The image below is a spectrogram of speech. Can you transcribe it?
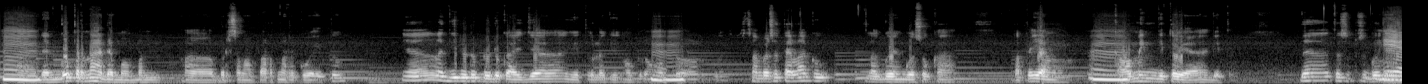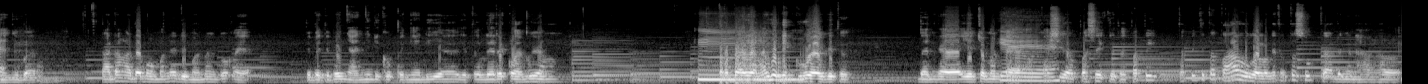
Nah, Hmm. dan gue pernah ada momen uh, bersama partner gue itu ya lagi duduk-duduk aja gitu lagi ngobrol-ngobrol sambil setel lagu lagu yang gue suka tapi yang Hmm. calming gitu ya gitu dah terus, terus gue Iya. nyanyi bareng kadang ada momennya di mana gue kayak tiba-tiba nyanyi di kupingnya dia gitu lirik lagu yang Hmm. terbayang aja di gue gitu dan kayak ya cuman Iya, kayak apa sih apa sih gitu tapi tapi kita tahu kalau kita tuh suka dengan hal-hal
